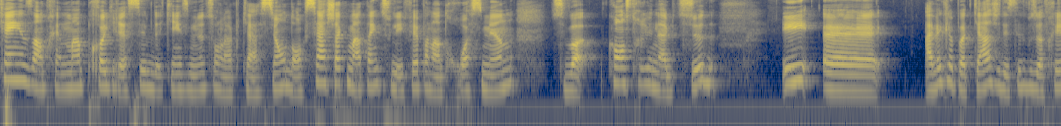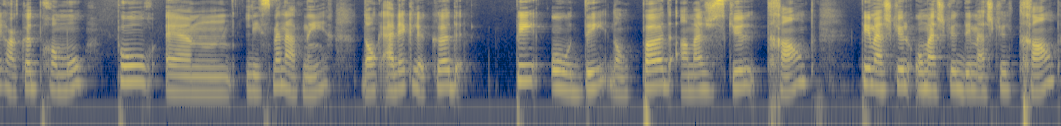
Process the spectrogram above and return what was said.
15 entraînements progressifs de 15 minutes sur l'application. Donc, si à chaque matin tu les fais pendant trois semaines, tu vas construire une habitude. Et euh, avec le podcast, j'ai décidé de vous offrir un code promo pour euh, les semaines à venir. Donc, avec le code POD, donc POD en majuscule 30, P majuscule, O majuscule, D majuscule 30,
